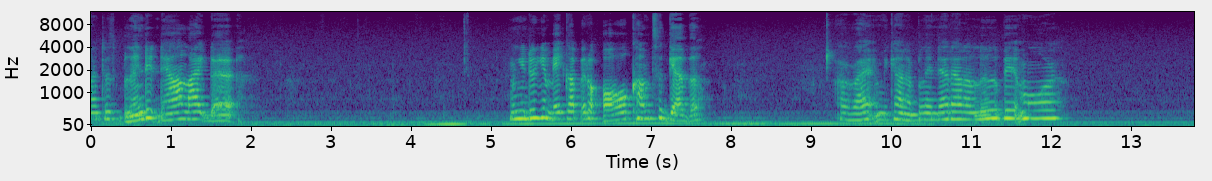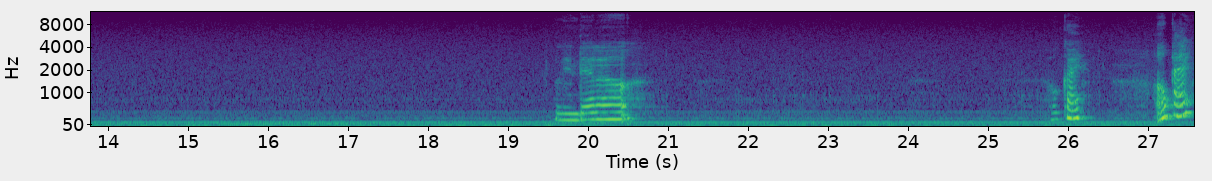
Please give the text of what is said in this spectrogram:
I just blend it down like that. When you do your makeup, it'll all come together. Alright, let me kind of blend that out a little bit more. Blend that out. Okay. Okay.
